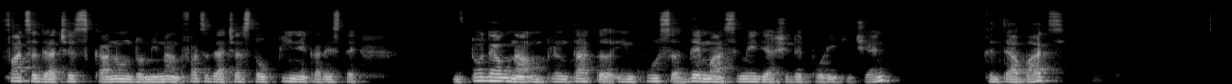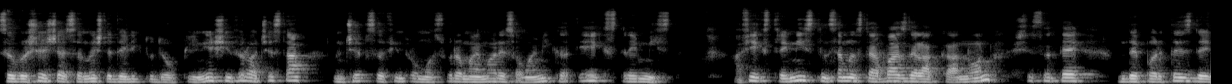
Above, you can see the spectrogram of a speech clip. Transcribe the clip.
față de acest canon dominant, față de această opinie care este întotdeauna împlântată, impusă de mass media și de politicieni, când te abați, săvârșești ceea ce se numește delictul de opinie și în felul acesta încep să fii într-o măsură mai mare sau mai mică extremist. A fi extremist înseamnă să te abazi de la canon și să te îndepărtezi de,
